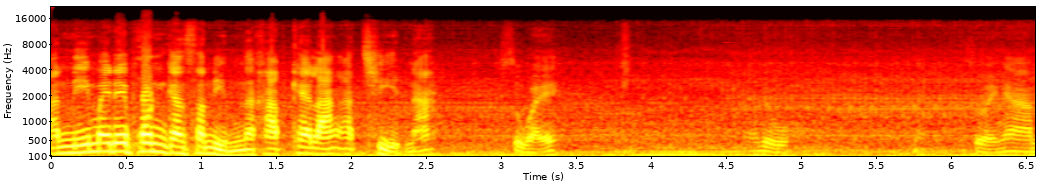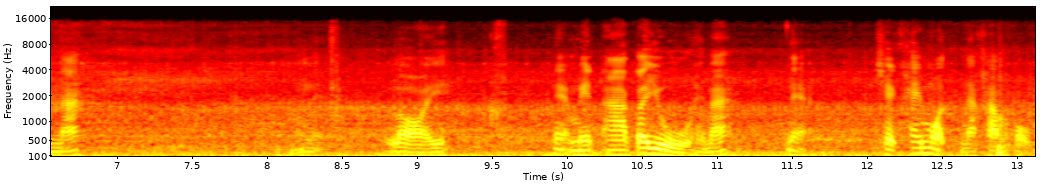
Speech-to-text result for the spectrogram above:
อันนี้ไม่ได้พ่นกันสนิมนะครับ แค่ล้างอัดฉีดนะ สวย ให้ดู สวยงามนะรอย เนี่ยเม็ดอาร์ก็อยู่เห็นไหมเนี่ย เช็คให้หมดนะครับผม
